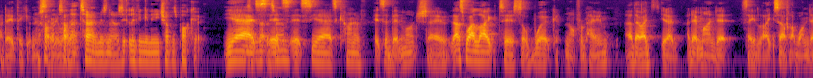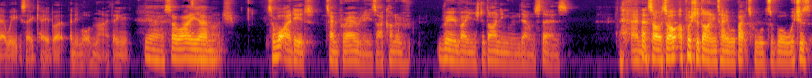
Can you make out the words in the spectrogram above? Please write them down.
I don't think it would It's like, necessarily it's like that term, isn't it? Is it living in each other's pocket? Yeah, it's it's, it's yeah, it's kind of it's a bit much. So that's why I like to sort of work not from home. Although I you know I don't mind it. Say like yourself, like one day a week is okay, but any more than that, I think Yeah. So I um, much. So what I did temporarily is I kind of rearranged the dining room downstairs, and so so I pushed the dining table back towards the wall, which is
